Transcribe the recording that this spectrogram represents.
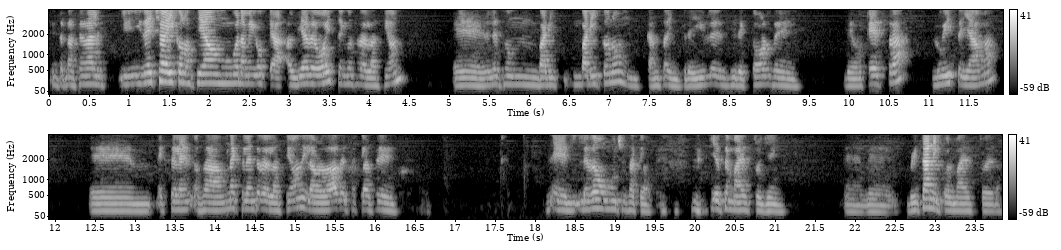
Internacionales. Y, de hecho ahí conocí a un muy buen amigo que al día de hoy tengo esa relación. Eh, él es un, barítono, canta increíble, es director de, de orquesta, Luis se llama. Eh, excelente, o sea, una excelente relación y la verdad esa clase, le debo mucho esa clase. y ese maestro James. Eh, de británico el maestro era.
